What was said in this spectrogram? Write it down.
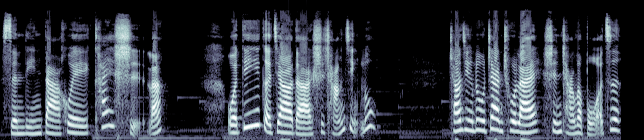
森林大会开始了。我第一个叫的是长颈鹿。长颈鹿站出来，伸长了脖子，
